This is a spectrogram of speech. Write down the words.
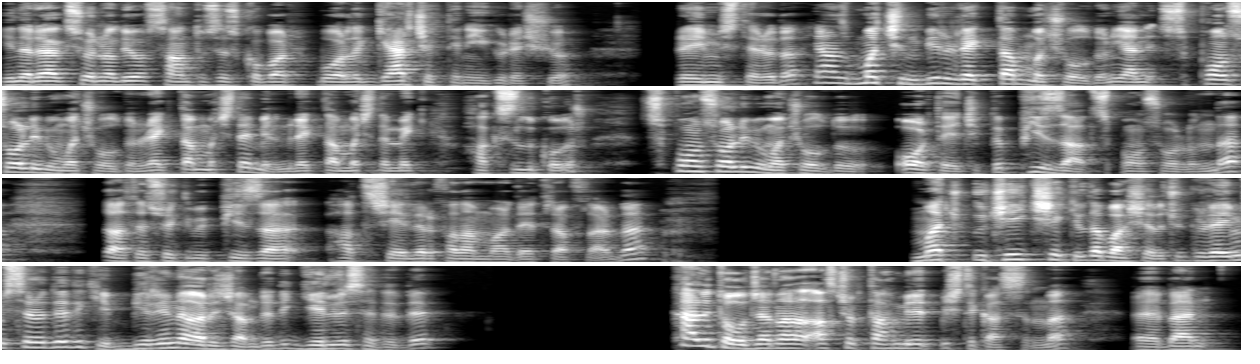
yine reaksiyon alıyor. Santos Escobar bu arada gerçekten iyi güreşiyor. Rey Mysterio'da. Yalnız maçın bir reklam maçı olduğunu yani sponsorlu bir maç olduğunu. Reklam maçı demeyelim. Reklam maçı demek haksızlık olur. Sponsorlu bir maç olduğu ortaya çıktı. Pizza Hut sponsorluğunda. Zaten sürekli bir pizza hat şeyleri falan vardı etraflarda. Maç 3'e 2 şekilde başladı. Çünkü Rey Mysterio dedi ki birini arayacağım dedi. Gelirse dedi. Carlito olacağını az çok tahmin etmiştik aslında. Ee, ben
